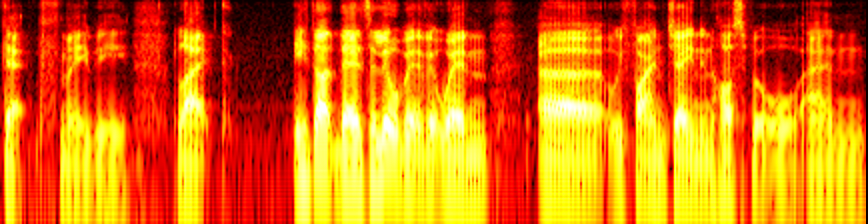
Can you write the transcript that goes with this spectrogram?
depth, maybe like he does. There's a little bit of it when uh, we find Jane in hospital and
